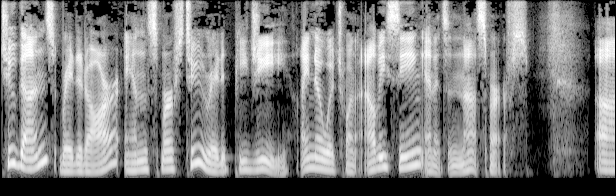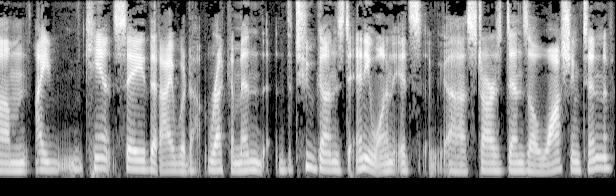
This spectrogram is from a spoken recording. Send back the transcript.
Two Guns, rated R, and The Smurfs 2, rated PG. I know which one I'll be seeing, and it's not Smurfs. Um, I can't say that I would recommend the Two Guns to anyone. It uh, stars Denzel Washington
